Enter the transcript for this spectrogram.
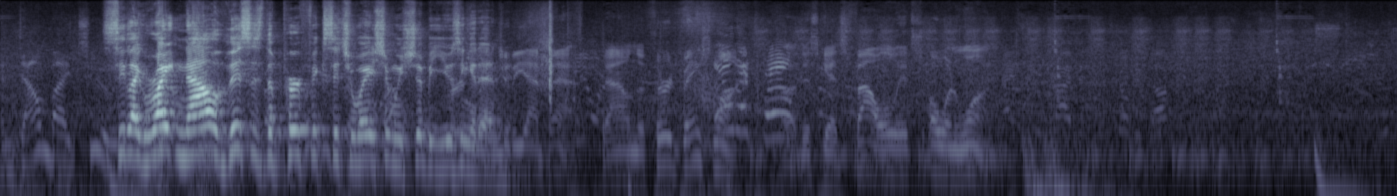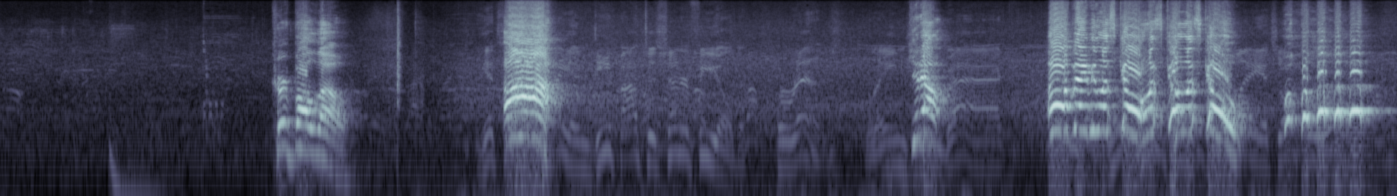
And down by two. See, like right now, this is the perfect situation we should be using it in. Down the third baseline. Uh, this gets foul. It's 0-1. Curveball low. Hits Ah! high and deep out to center field. Perez Get out! back. Oh, baby, let's go. Let's go. Let's go. Play, it's off the wall.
